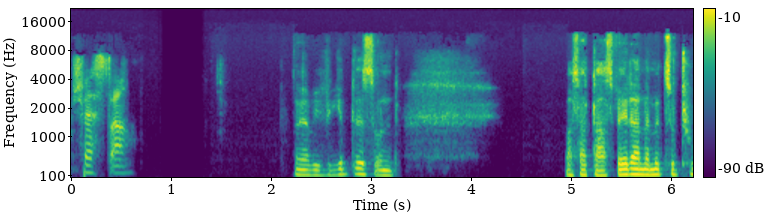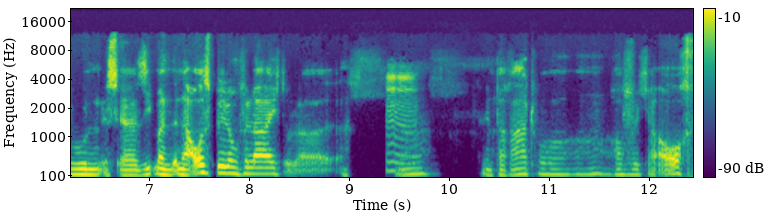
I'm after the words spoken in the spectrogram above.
Schwester. ja, wie viel gibt es und was hat Darth Vader damit zu tun? Ist er, sieht man in der Ausbildung vielleicht oder Mhm. ja, Imperator, hoffe ich ja auch.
